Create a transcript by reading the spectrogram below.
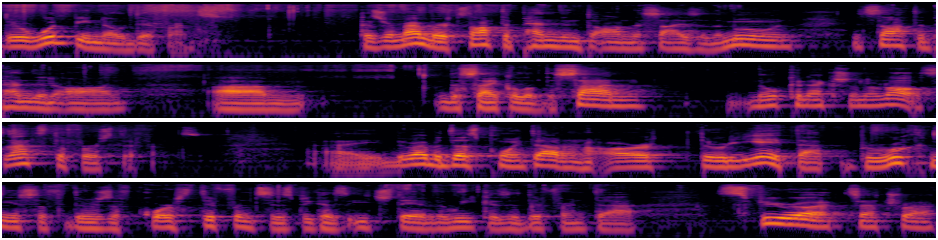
there would be no difference. Because remember, it's not dependent on the size of the moon. It's not dependent on um, the cycle of the sun no connection at all. So that's the first difference. Uh, the Rebbe does point out in R38 that Baruchnius, there's of course differences because each day of the week is a different uh, sphera, etc.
